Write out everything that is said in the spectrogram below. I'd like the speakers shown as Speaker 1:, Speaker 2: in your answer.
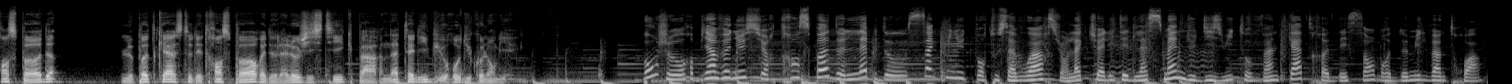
Speaker 1: Transpod, le podcast des transports et de la logistique par Nathalie Bureau du Colombier.
Speaker 2: Bonjour, bienvenue sur Transpod l'Hebdo. 5 minutes pour tout savoir sur l'actualité de la semaine du 18 au 24 décembre 2023.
